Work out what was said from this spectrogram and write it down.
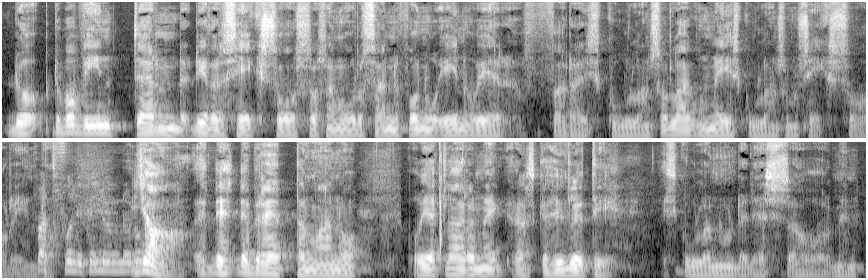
då, då på vintern, det var sex år, så sa morsan, nu får nog en av er fara i skolan. Så lag hon mig i skolan som sexåring. För att få lite lugn och ro? Ja, det, det berättar man och, och jag klarade mig ganska hyggligt i, i skolan under dessa år. Men,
